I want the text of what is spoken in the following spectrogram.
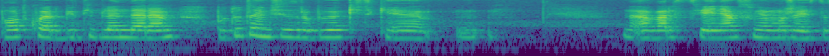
podkład Beauty Blenderem, bo tutaj mi się zrobiły jakieś takie mm, nawarstwienia. W sumie może jest to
